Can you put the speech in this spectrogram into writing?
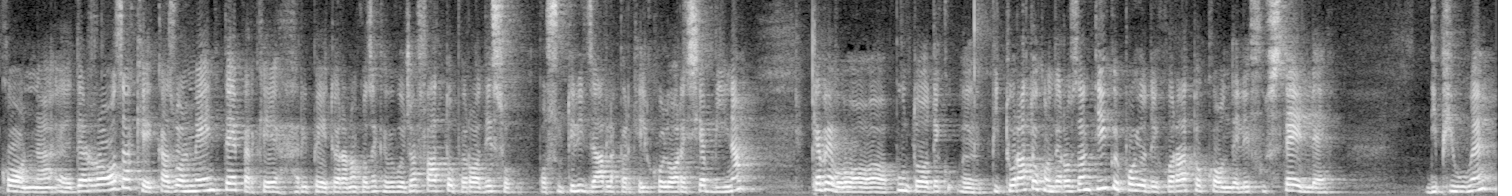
con eh, del rosa che casualmente perché ripeto era una cosa che avevo già fatto però adesso posso utilizzarla perché il colore si abbina che avevo appunto eh, pitturato con del rosa antico e poi ho decorato con delle fustelle di piume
